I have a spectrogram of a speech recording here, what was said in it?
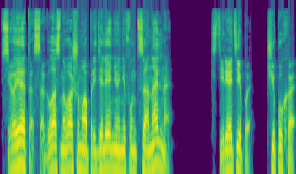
Все это, согласно вашему определению, нефункционально? Стереотипы, чепуха,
